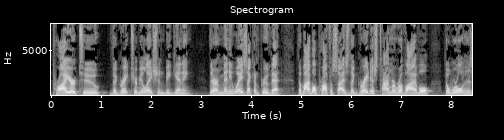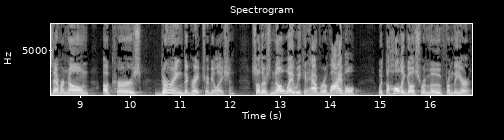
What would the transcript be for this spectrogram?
prior to the Great Tribulation beginning. There are many ways I can prove that. The Bible prophesies the greatest time of revival the world has ever known occurs during the Great Tribulation. So there's no way we could have revival with the Holy Ghost removed from the earth.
